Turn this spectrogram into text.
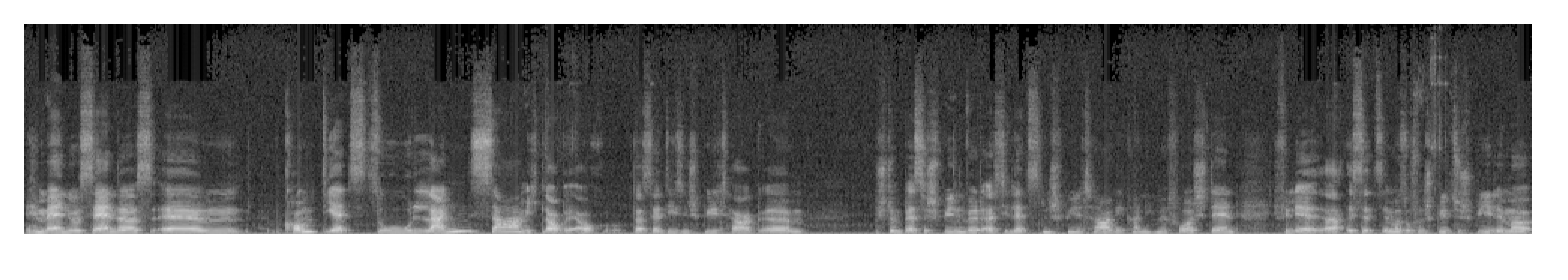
Emmanuel Sanders ähm, kommt jetzt so langsam. Ich glaube auch, dass er diesen Spieltag ähm, bestimmt besser spielen wird als die letzten Spieltage, kann ich mir vorstellen. Ich finde, er ist jetzt immer so von Spiel zu Spiel immer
